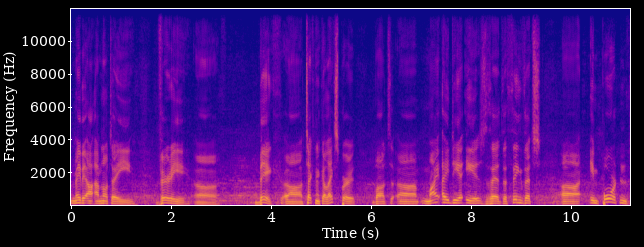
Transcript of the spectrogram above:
maybe I'm not a very uh, big uh, technical expert, but uh, my idea is that the thing that's uh, important,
